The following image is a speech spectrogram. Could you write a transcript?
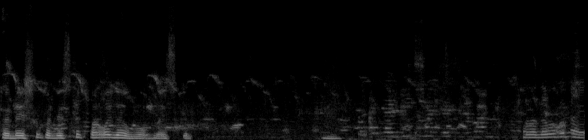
তো ডিসকে ডিসকে করব যাব। ডিসকে তাহলে দেবো কোথায়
